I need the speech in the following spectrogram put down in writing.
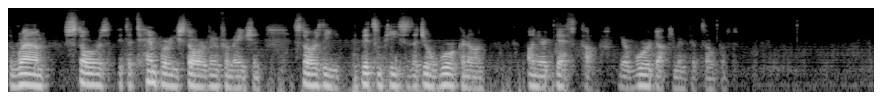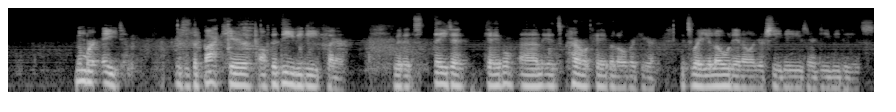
The RAM stores, it's a temporary store of information. It stores the bits and pieces that you're working on on your desktop, your Word document that's opened. Number eight, this is the back here of the DVD player with its data cable and its power cable over here. It's where you load in all your CDs and your DVDs.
